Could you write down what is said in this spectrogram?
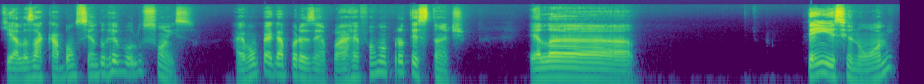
que elas acabam sendo revoluções. Aí vamos pegar, por exemplo, a reforma protestante. Ela tem esse nome,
